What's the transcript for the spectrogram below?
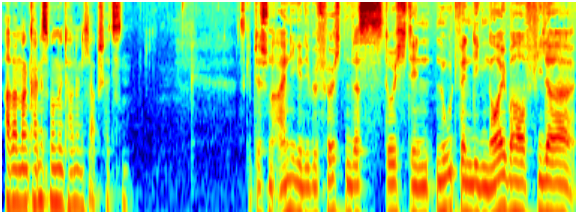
Aber man kann es momentan noch nicht abschätzen. Es gibt ja schon einige, die befürchten, dass durch den notwendigen Neubau vieler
